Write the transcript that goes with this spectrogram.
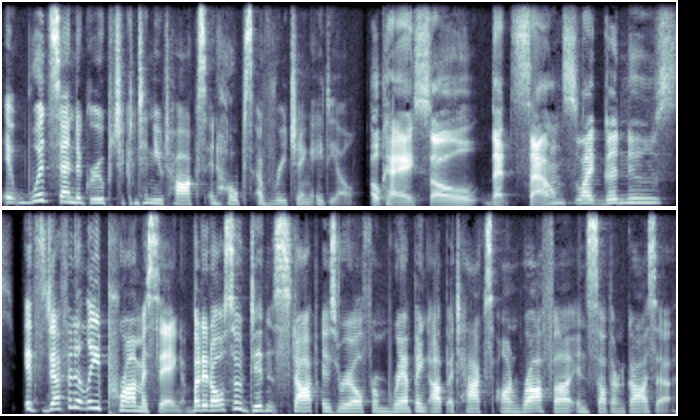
it would send a group to continue talks in hopes of reaching a deal. Okay, so that sounds like good news. It's definitely promising, but it also didn't stop Israel from ramping up attacks on Rafah in southern Gaza.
